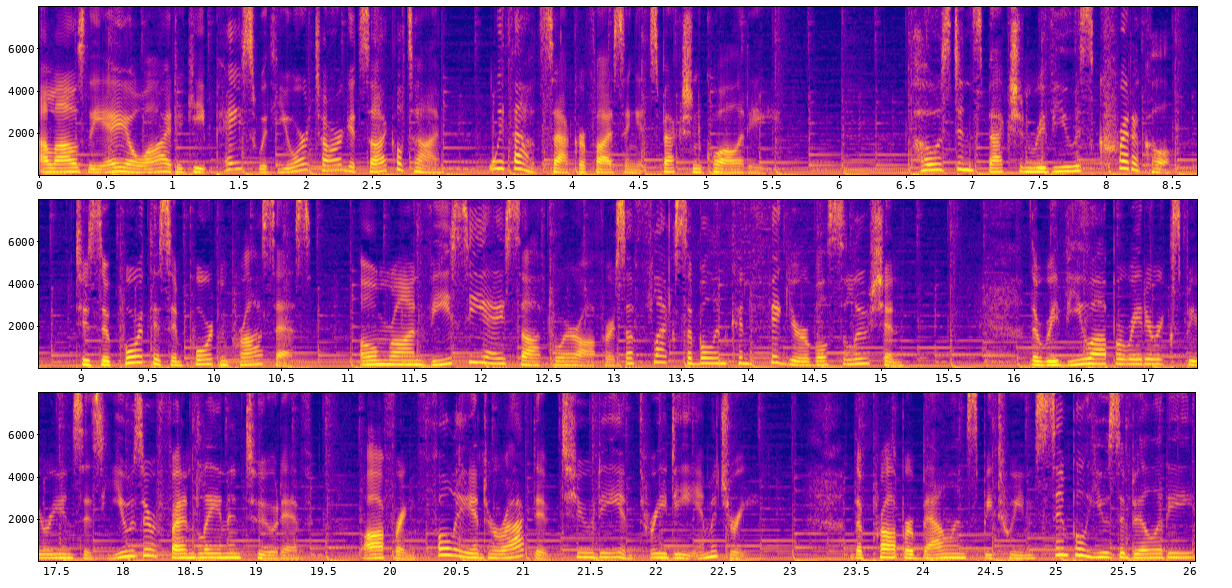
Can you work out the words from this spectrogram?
allows the AOI to keep pace with your target cycle time without sacrificing inspection quality. Post-inspection review is critical. To support this important process, Omron VCA software offers a flexible and configurable solution. The review operator experience is user-friendly and intuitive, offering fully interactive 2D and 3D imagery. The proper balance between simple usability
